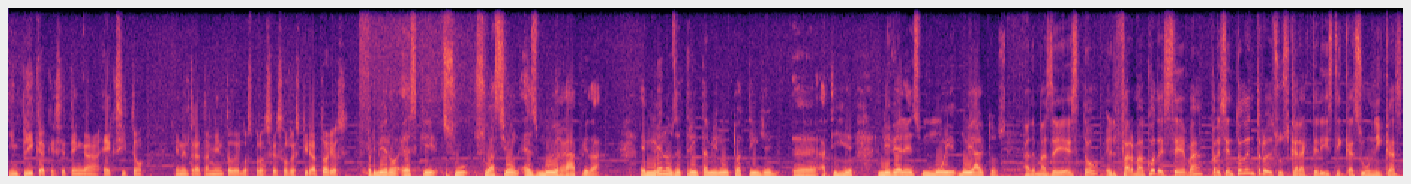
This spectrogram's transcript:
implica que se tenga éxito en el tratamiento de los procesos respiratorios. Primero es que su, su acción es muy rápida, en menos de 30 minutos atinge, eh, atinge niveles muy, muy altos. Además de esto, el fármaco de Seba presentó dentro de sus características únicas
